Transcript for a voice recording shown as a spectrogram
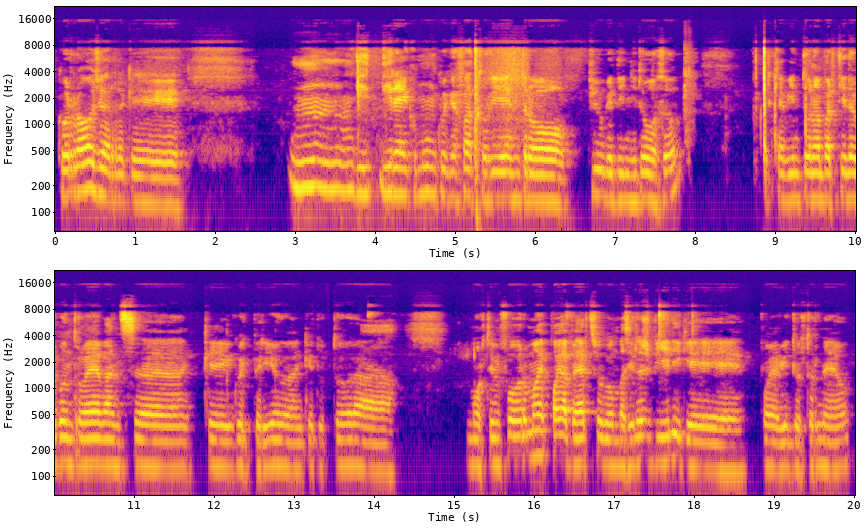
con Roger che mm, di, direi comunque che ha fatto un rientro più che dignitoso perché ha vinto una partita contro Evans eh, che in quel periodo è anche tuttora molto in forma e poi ha perso con Basilashvili che poi ha vinto il torneo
